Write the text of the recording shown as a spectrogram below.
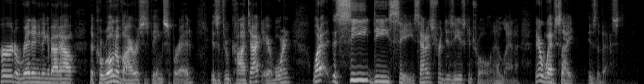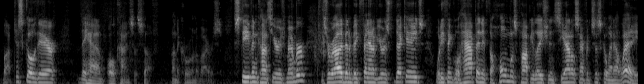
heard or read anything about how the coronavirus is being spread. Is it through contact, airborne? What the CDC, Centers for Disease Control in Atlanta, their website is the best. Bob, just go there. They have all kinds of stuff on the coronavirus. Stephen, concierge member. Mr. Riley, been a big fan of yours for decades. What do you think will happen if the homeless population in Seattle, San Francisco, and LA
